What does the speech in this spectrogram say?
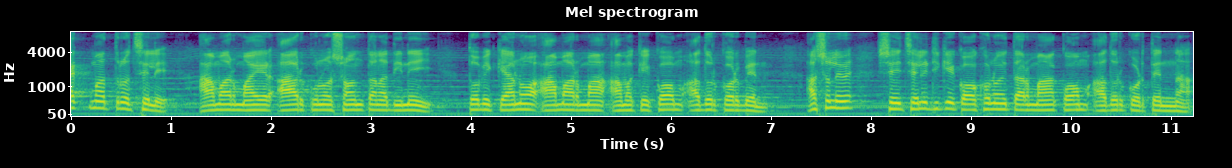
একমাত্র ছেলে, আমার মায়ের আর কোনো সন্তানাদি নেই। তবে কেন আমার মা আমাকে কম আদর করবেন? আসলে সেই ছেলেটিকে কখনোই তার মা কম আদর করতেন না।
